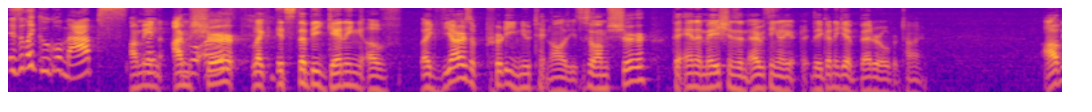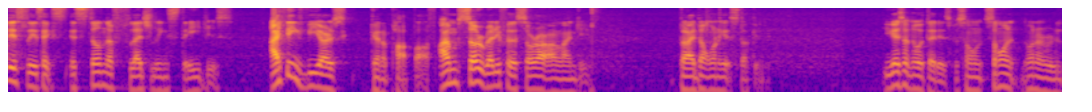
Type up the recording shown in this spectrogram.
Is it like Google Maps? I mean, Like I'm Google sure Earth? like it's the beginning of like VR is a pretty new technology, so I'm sure the animations and everything are, they're gonna get better over time. Obviously, it's like it's still in the fledgling stages. I think VR is gonna pop off. I'm so ready for the Sword Art Online game, but I don't want to get stuck in it. You guys don't know what that is, but someone someone want to. Re-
